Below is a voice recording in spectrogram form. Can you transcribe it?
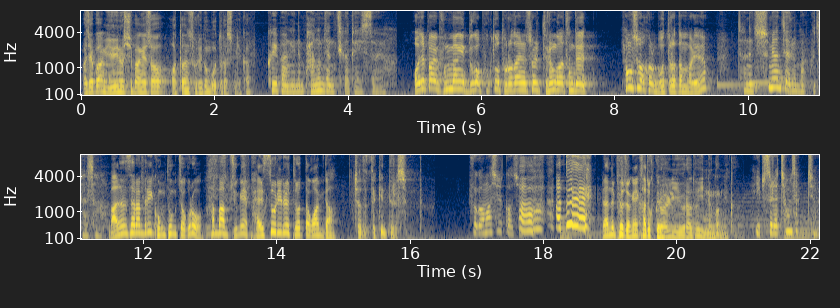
어젯밤 유인호 씨 방에서 어떤 소리도 못 들었습니까? 그 방에는 방음 장치가 돼 있어요. 어젯밤에 분명히 누가 복도 돌아다니는 소리를 들은 것 같은데 형수가 그걸 못 들었단 말이에요? 저는 수면제를 먹고 자서 많은 사람들이 공통적으로 한밤중에 발소리를 들었다고 합니다. 저도 듣긴 들었습니다. 부검하실 거죠? 아, 안 돼! 라는 표정의 가족들. 그럴 이유라도 있는 겁니까? 입술에 청색증.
